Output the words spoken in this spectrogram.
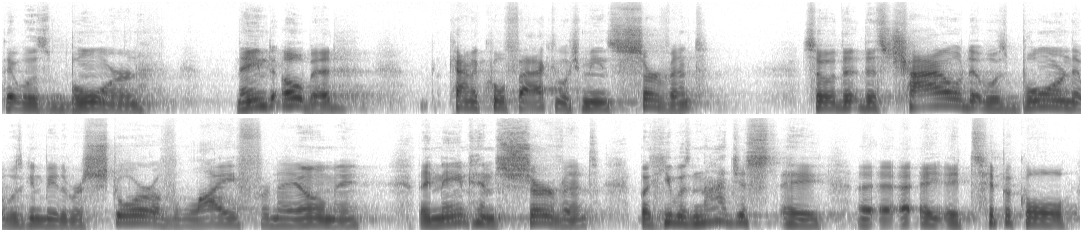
that was born, named Obed, kind of cool fact, which means servant. So, this child that was born that was going to be the restorer of life for Naomi, they named him servant, but he was not just a, a, a, a typical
